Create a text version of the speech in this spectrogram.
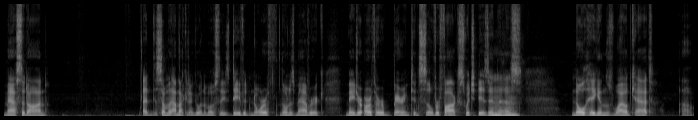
Mastodon. Uh, some I'm not going to go into most of these. David North, known as Maverick, Major Arthur Barrington Silver Fox, which is in Mhm. this. Noel Higgins, Wildcat, um,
